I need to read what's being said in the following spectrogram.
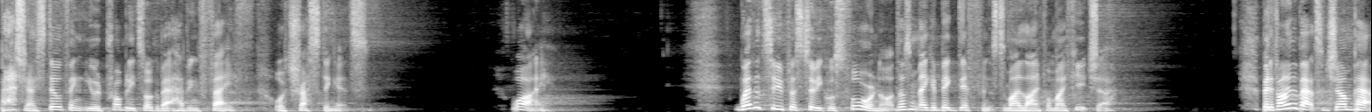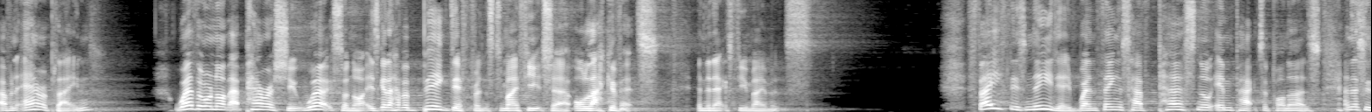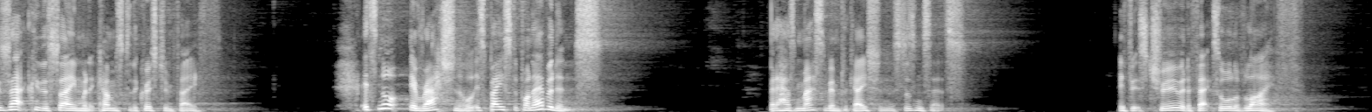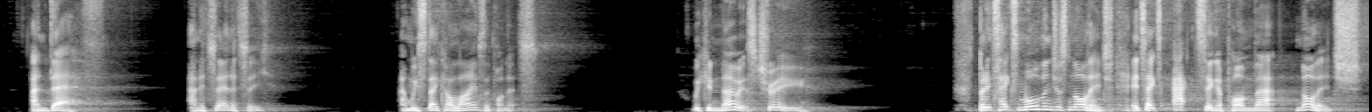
But actually, I still think you would probably talk about having faith or trusting it. Why? Whether 2 plus 2 equals 4 or not doesn't make a big difference to my life or my future. But if I'm about to jump out of an aeroplane, whether or not that parachute works or not is going to have a big difference to my future or lack of it in the next few moments. Faith is needed when things have personal impact upon us, and that's exactly the same when it comes to the Christian faith. It's not irrational, it's based upon evidence. But it has massive implications, doesn't it? If it's true, it affects all of life and death and eternity. And we stake our lives upon it. We can know it's true. But it takes more than just knowledge, it takes acting upon that knowledge.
